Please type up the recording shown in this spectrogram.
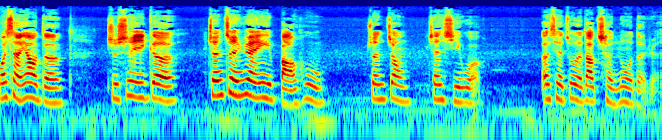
我想要的，只是一个真正愿意保护、尊重、珍惜我，而且做得到承诺的人。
